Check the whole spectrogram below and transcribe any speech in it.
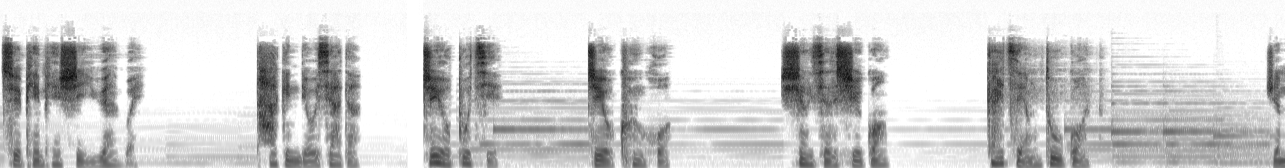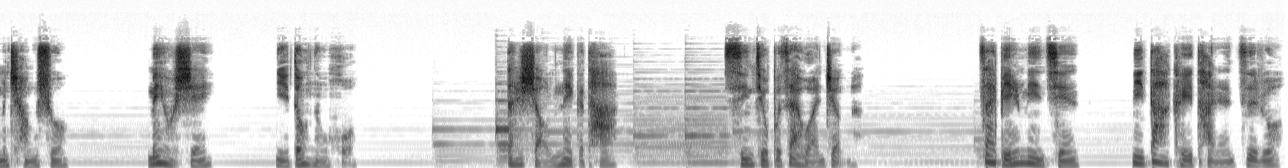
却偏偏事与愿违。他给你留下的只有不解，只有困惑。剩下的时光该怎样度过呢？人们常说，没有谁你都能活，但少了那个他，心就不再完整了。在别人面前，你大可以坦然自若，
